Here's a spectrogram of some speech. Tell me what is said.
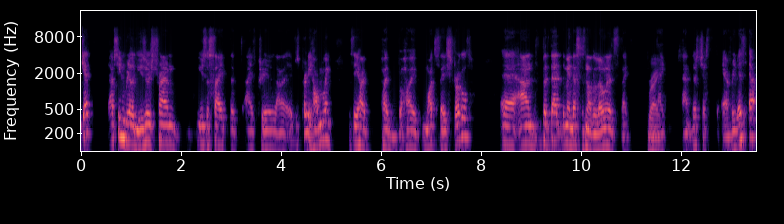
get i've seen real users try and use a site that i've created uh, it was pretty humbling to see how how, how much they struggled uh, and but that i mean this is not alone it's like right there's just every this uh,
